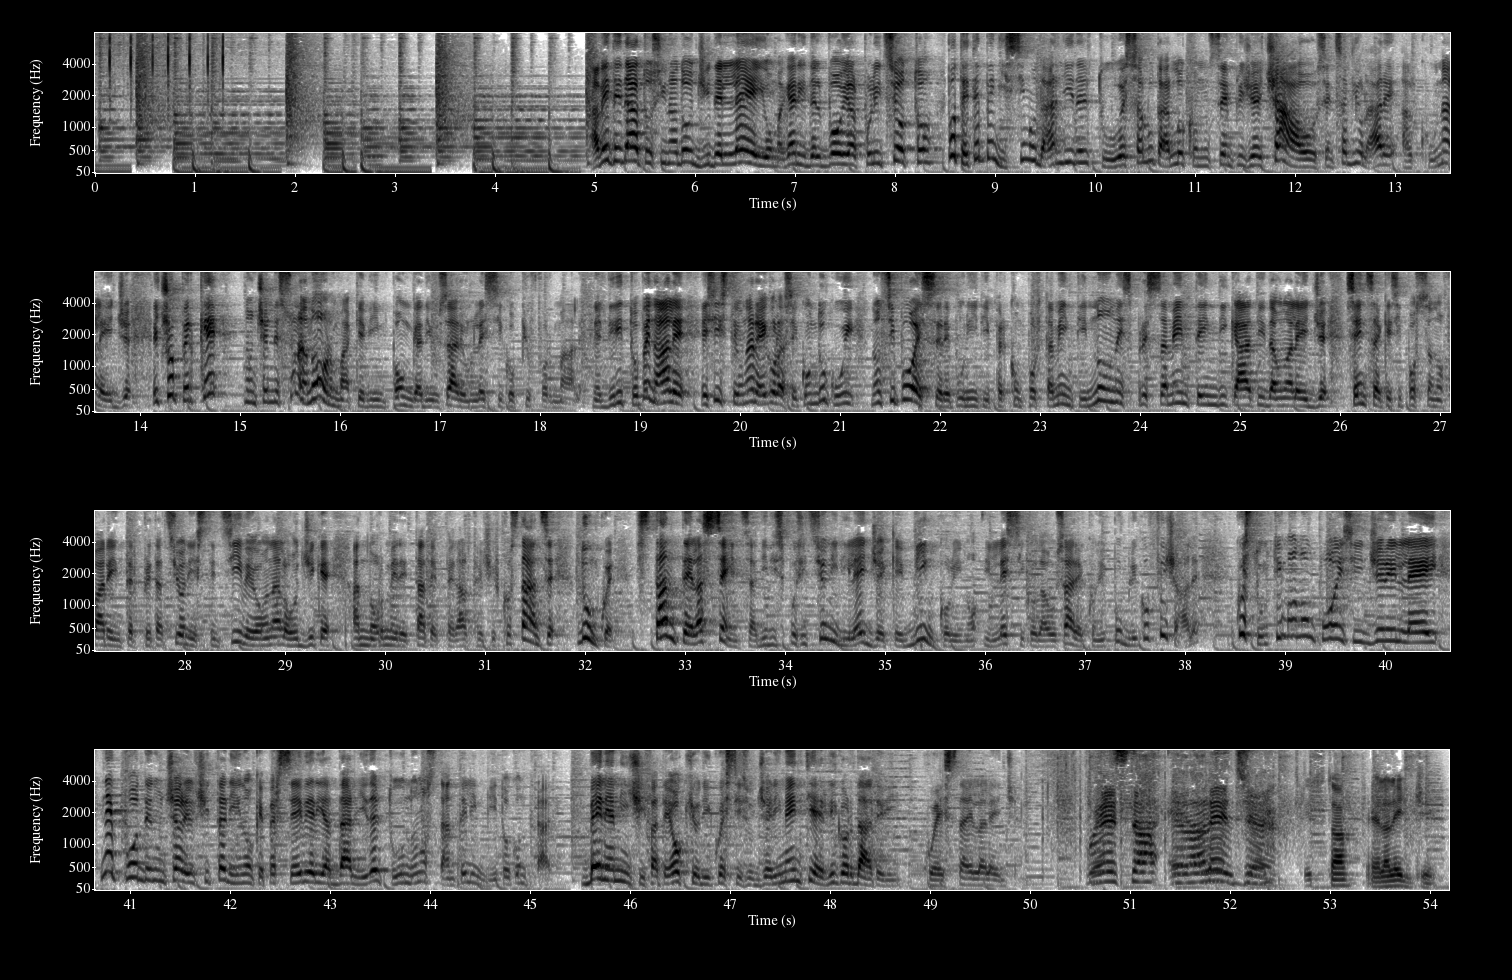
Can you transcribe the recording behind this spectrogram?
Avete dato sino ad oggi del lei o magari del voi al poliziotto? Potete benissimo dargli del tu e salutarlo con un semplice ciao senza violare alcuna legge. E ciò perché non c'è nessuna norma che vi imponga di usare un lessico più formale. Nel diritto penale esiste una regola secondo cui non si può essere puniti per comportamenti non espressamente indicati da una legge senza che si possano fare interpretazioni estensive o analogiche a norme dettate per altre circostanze. Dunque, stante l'assenza di disposizioni di legge legge che vincolino il lessico da usare con il pubblico ufficiale, quest'ultimo non può esigere il lei né può denunciare il cittadino che perseveri a dargli del tu nonostante l'invito contrario. Bene amici, fate occhio di questi suggerimenti e ricordatevi, questa è la legge. Questa è la legge. Questa è la legge.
